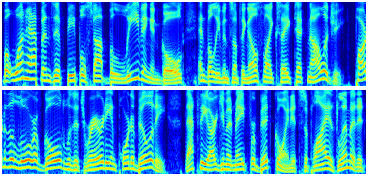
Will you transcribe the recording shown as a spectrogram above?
But what happens if people stop believing in gold and believe in something else like, say, technology? Part of the lure of gold was its rarity and portability. That's the argument made for Bitcoin. Its supply is limited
